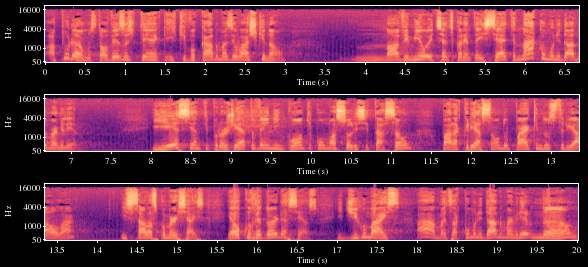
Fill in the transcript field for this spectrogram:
apuramos, talvez gente tenha equivocado, mas eu acho que não. 9.847 na comunidade do Marmileiro. E esse anteprojeto vem de encontro com uma solicitação para a criação do parque industrial lá e salas comerciais. É o corredor de acesso. E digo mais: ah, mas a comunidade do Marmileiro. Não,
